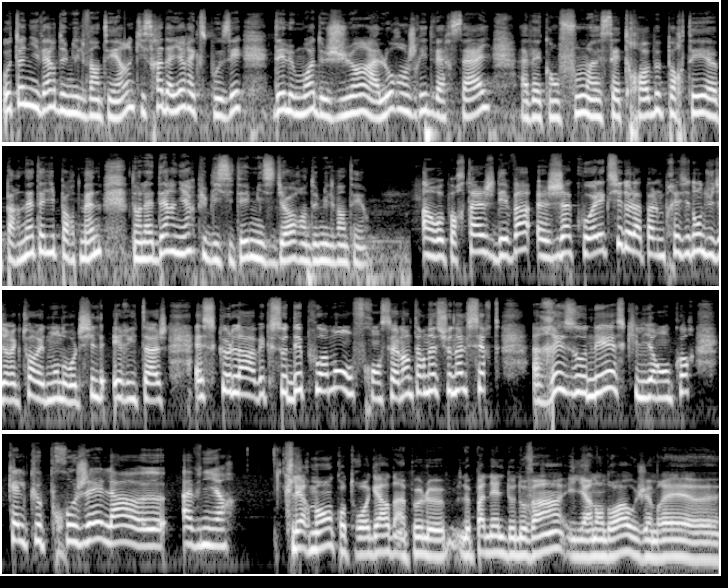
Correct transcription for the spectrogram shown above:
automne-hiver 2021, qui sera d'ailleurs exposé dès le mois de juin à l'Orangerie de Versailles, avec en fond euh, cette robe portée euh, par Nathalie Portman dans la dernière publicité Miss Dior en 2021. Un reportage d'Eva Jaco. Alexis Delapalme, président du directoire Edmond Rothschild Héritage. Est-ce que là, avec ce déploiement en France et à l'international, certes raisonné, est-ce qu'il y a encore quelques projets là euh, à venir? Clairement, quand on regarde un peu le, panel de nos vins, il y a un endroit où j'aimerais euh,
